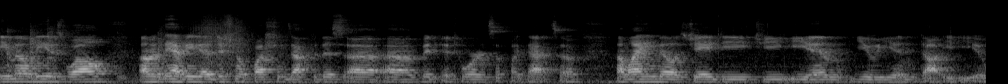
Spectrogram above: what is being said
email me as well um, if they have any additional questions after this uh, uh, video tour and stuff like that. So uh, my email is jdgemuen.edu.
